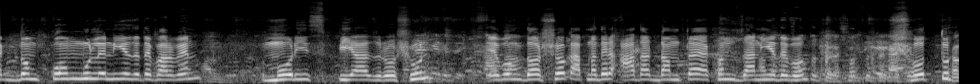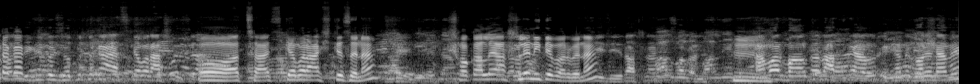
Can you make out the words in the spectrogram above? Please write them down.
একদম কম মূল্যে নিয়ে যেতে পারবেন। মরিচ পেঁয়াজ রসুন এবং দর্শক আপনাদের আদার দামটা এখন জানিয়ে দেব। সত্তর টাকা সত্তর টাকা 70 সকালে টাকা? বিক্রি করি সত্তর টাকা আজকে আবার আসতেছে। ও আচ্ছা আজকে আবার আসতেছে না? সকালে আসলে নিতে পারবে না। আমার মালটা রাত্রে এখানে ঘরে নামে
